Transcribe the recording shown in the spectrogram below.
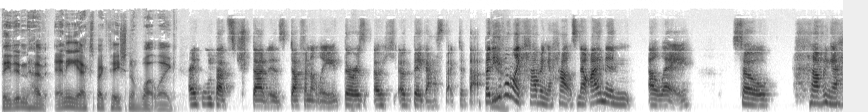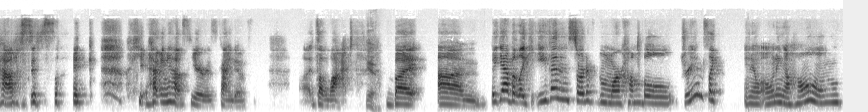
They didn't have any expectation of what like i think that's that is definitely there is a, a big aspect of that but Yeah. even like having a house now i'm in la so having a house is like having a house here is kind of it's a lot Yeah. but um but yeah but like even sort of more humble dreams like you know owning a home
